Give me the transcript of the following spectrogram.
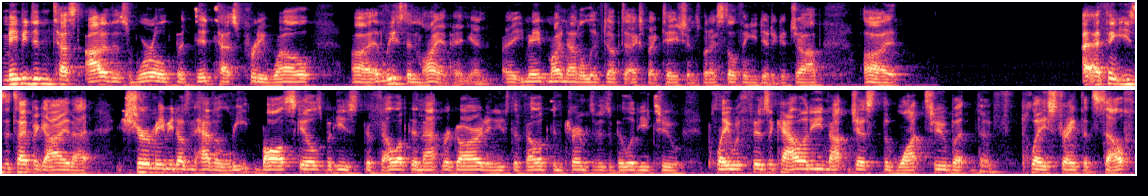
maybe didn't test out of this world, but did test pretty well, uh, at least in my opinion. Uh, he may, might not have lived up to expectations, but I still think he did a good job. I think he's the type of guy that sure maybe doesn't have elite ball skills, but he's developed in that regard, and he's developed in terms of his ability to play with physicality, not just the want to, but the play strength itself.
